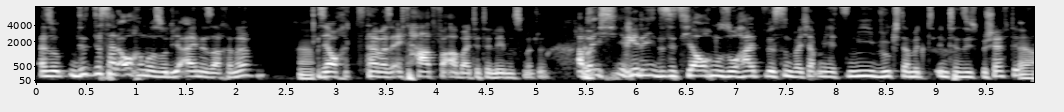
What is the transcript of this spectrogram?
Also, das ist halt auch immer so die eine Sache, ne? Ja. Das ist ja auch teilweise echt hart verarbeitete Lebensmittel. Aber ich rede das jetzt hier auch nur so Halbwissen, weil ich habe mich jetzt nie wirklich damit intensiv beschäftigt. Ja.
